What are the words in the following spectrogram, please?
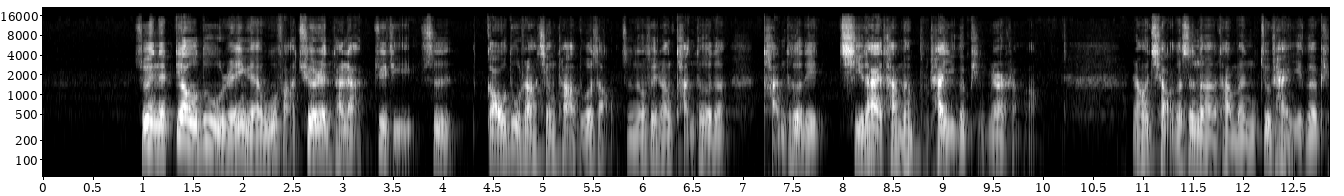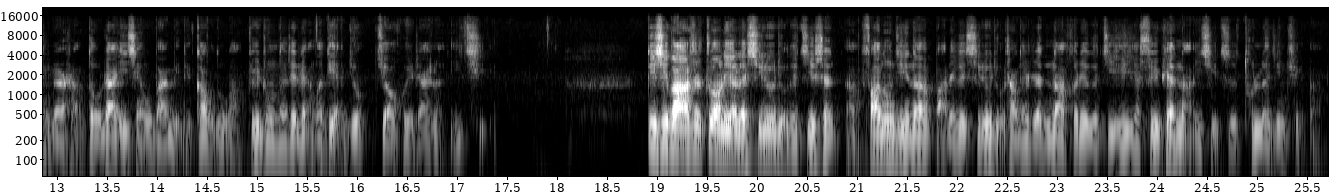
所以呢，调度人员无法确认他俩具体是。高度上相差多少，只能非常忐忑的、忐忑的期待他们不在一个平面上啊。然后巧的是呢，他们就在一个平面上，都在一千五百米的高度啊。最终呢，这两个点就交汇在了一起。D 七八是撞裂了 C 六九的机身啊，发动机呢把这个 C 六九上的人呐和这个机械些碎片呐一起是吞了进去啊。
